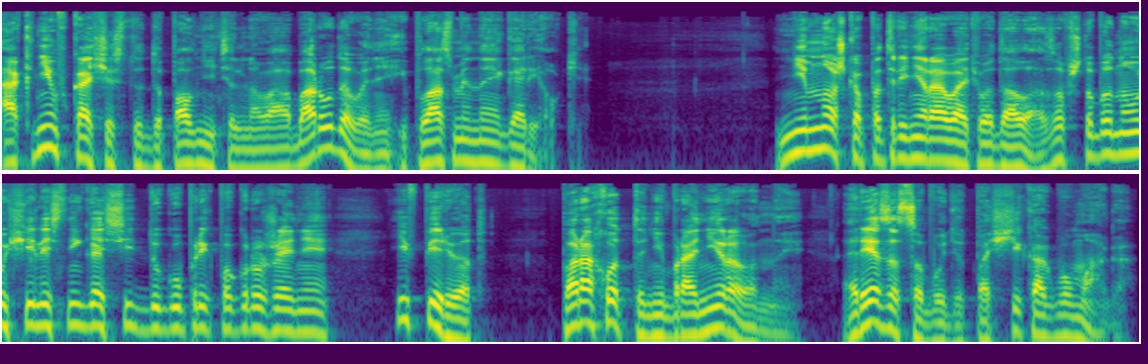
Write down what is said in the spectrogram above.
а к ним в качестве дополнительного оборудования и плазменные горелки. Немножко потренировать водолазов, чтобы научились не гасить дугу при погружении, и вперед. Пароход-то не бронированный, резаться будет почти как бумага.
